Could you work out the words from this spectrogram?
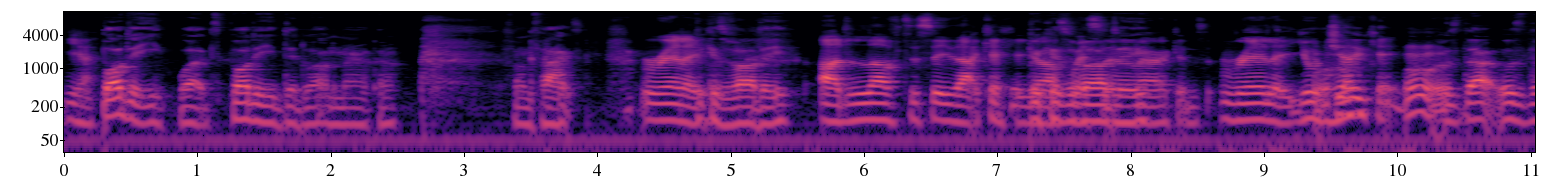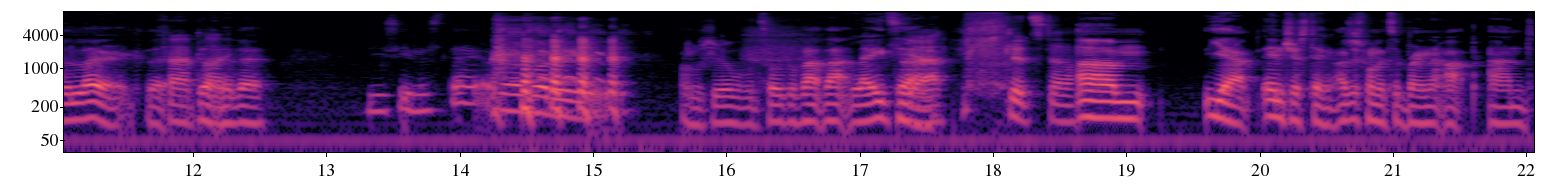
yeah, Body worked. Body did well in America. Fun fact, really. because of ArrDee. I'd love to see that kicking Because off of with some Americans. Really, you're Uh-huh. joking? Oh, it was that was the lyric that Fair got play. there. You seen the state of our body? I'm sure we'll talk about that later. yeah, good stuff. Um, yeah, interesting. I just wanted to bring that up and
